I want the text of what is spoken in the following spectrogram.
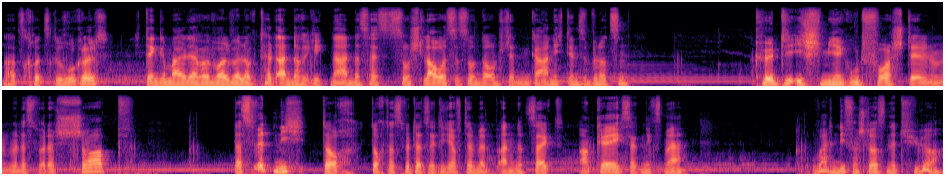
Hat es kurz geruckelt. Ich denke mal, der Revolver lockt halt andere Gegner an. Das heißt, so schlau ist es unter Umständen gar nicht, den zu benutzen. Könnte ich mir gut vorstellen. Das war der Shop. Das wird nicht... Doch, doch, das wird tatsächlich auf der Map angezeigt. Okay, ich sag nichts mehr. Wo war denn die verschlossene Tür?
